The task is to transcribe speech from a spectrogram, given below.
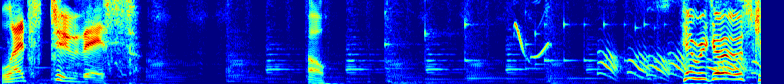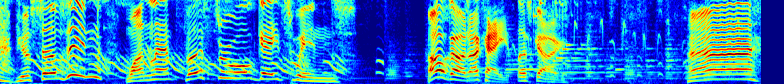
Let's do this. Oh. Here we go, strap yourselves in. One lap first through all gates wins. Oh god, okay, let's go. Ah,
